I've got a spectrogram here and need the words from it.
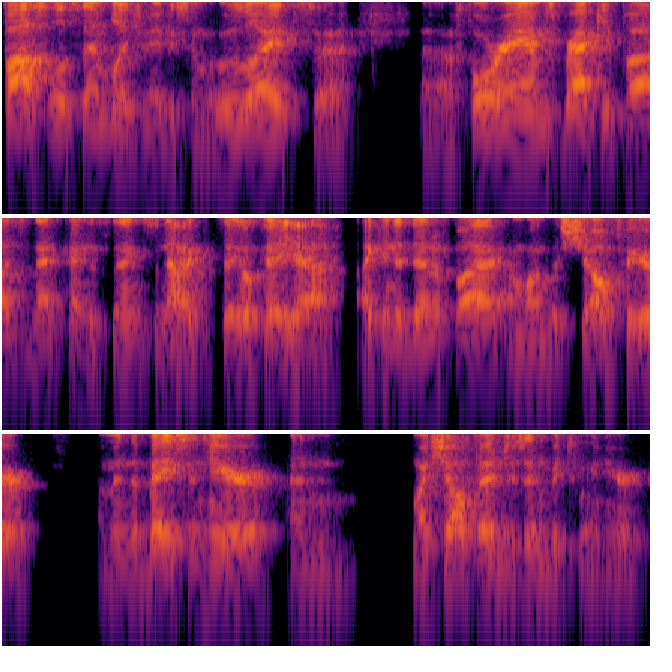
fossil assemblage, maybe some oolites, uh, uh, forams, brachiopods, and that kind of thing. So now I can say, okay, yeah, I can identify I'm on the shelf here, I'm in the basin here, and my shelf edge is in between here.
